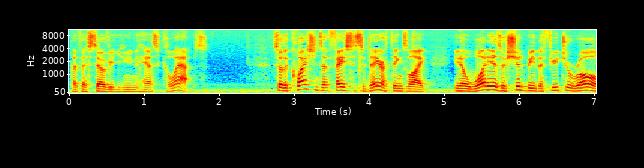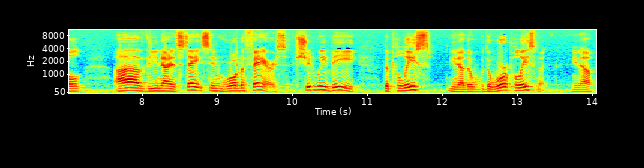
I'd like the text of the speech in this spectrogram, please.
that the Soviet Union has collapsed. So the questions that face us today are things like, you know, what is or should be the future role of the United States in world affairs? Should we be the police, you know, the, the war policeman, you know?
